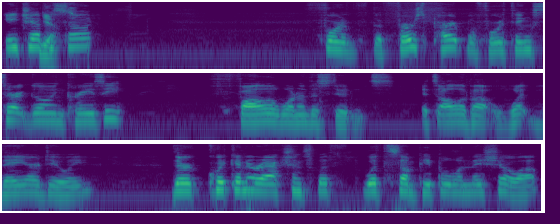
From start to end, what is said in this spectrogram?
each episode, for the first part before things start going crazy, follow one of the students. It's all about what they are doing, their quick interactions with with some people when they show up,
